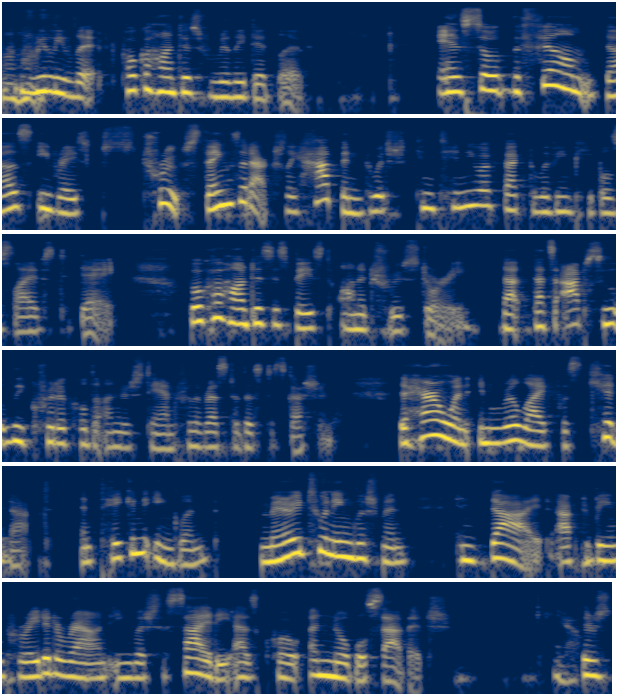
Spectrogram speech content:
mm-hmm. who really lived. Pocahontas really did live. And so the film does erase truths, things that actually happened, which continue to affect living people's lives today. Pocahontas is based on a true story. That, that's absolutely critical to understand for the rest of this discussion. The heroine in real life was kidnapped and taken to England, married to an Englishman, and died after being paraded around English society as, quote, a noble savage. Yeah. There's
